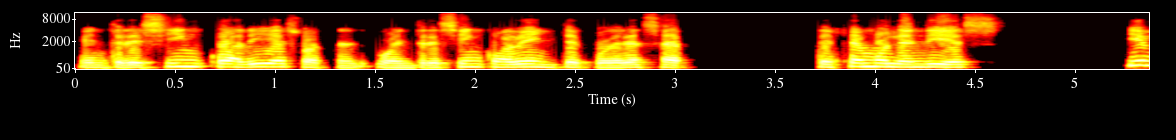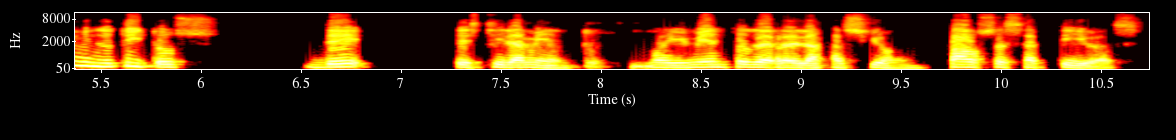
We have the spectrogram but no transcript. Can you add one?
entre 5 a 10 o, entre 5 a 20 podría ser, dejémosle en 10, 10 minutitos de estiramiento, movimiento de relajación, pausas activas,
